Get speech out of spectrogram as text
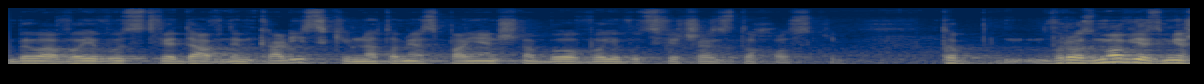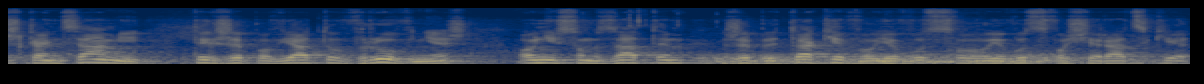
była w województwie dawnym kaliskim, natomiast pajęczno było w województwie częstochowskim. To w rozmowie z mieszkańcami tychże powiatów również oni są za tym, żeby takie województwo, województwo sieradzkie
